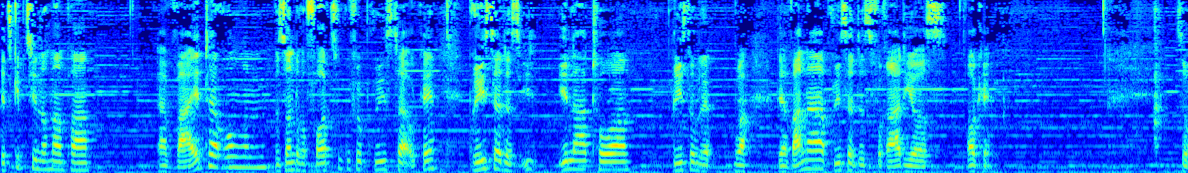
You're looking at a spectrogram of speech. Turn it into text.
jetzt gibt es hier nochmal ein paar Erweiterungen, besondere Vorzüge für Priester, okay. Priester des Ilator, Priester der, der Wanner, Priester des Radios, okay. So,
